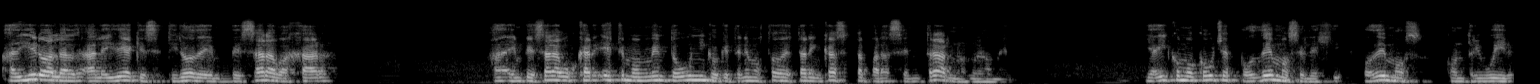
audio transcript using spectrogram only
adhiero a la, a la idea que se tiró de empezar a bajar, a empezar a buscar este momento único que tenemos todos de estar en casa para centrarnos nuevamente. Y ahí como coaches podemos elegir, podemos contribuir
